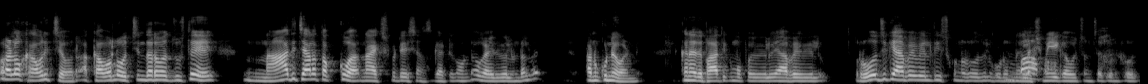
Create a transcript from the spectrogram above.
వాళ్ళు ఒక కవర్ ఇచ్చేవారు. ఆ కవర్లో వచ్చిన తర్వాత చూస్తే నాది చాలా తక్కువ. నా ఎక్స్పెక్టేషన్స్ గట్టిగా ఉంటే ఒక ఐదు వేలు ఉండాలి అనుకునేవాడిని. కానీ అది పాతిక ముప్పై వేలు యాభై వేలు. రోజుకి యాభై వేలు తీసుకున్న రోజులు కూడా ఉన్నాయి. లక్ష్మీ కవచం చదివిన రోజు.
